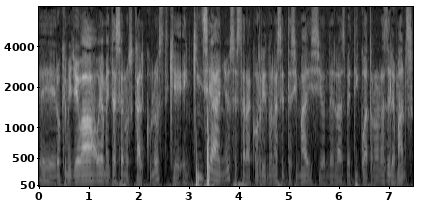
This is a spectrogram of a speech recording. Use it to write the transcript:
Eh, lo que me lleva obviamente a hacer los cálculos que en 15 años estará corriendo la centésima edición de las 24 horas de Le Mans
